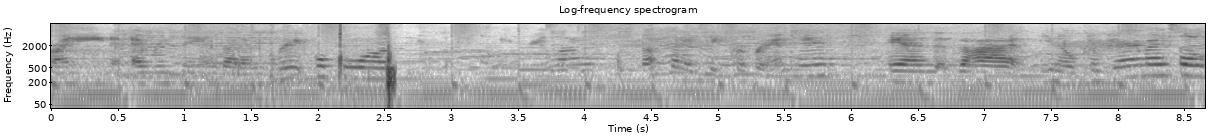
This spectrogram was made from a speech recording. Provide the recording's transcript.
Writing everything that I'm grateful for. You realize stuff that I take for granted, and that you know, comparing myself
